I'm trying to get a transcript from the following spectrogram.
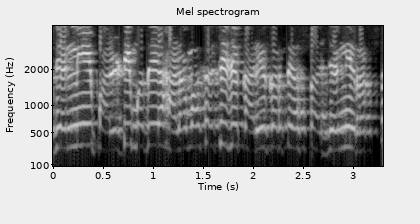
ज्यांनी पार्टीमध्ये हाडामासाचे जे कार्यकर्ते असतात ज्यांनी रक्त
